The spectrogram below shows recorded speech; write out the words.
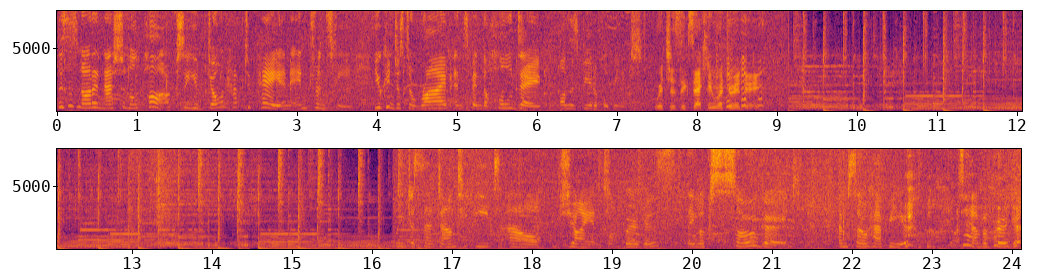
this is not a national park, so you don't have to pay an entrance fee. You can just arrive and spend the whole day on this beautiful beach. Which is exactly what we're doing. eat our giant burgers. They look so good. I'm so happy to have a burger.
